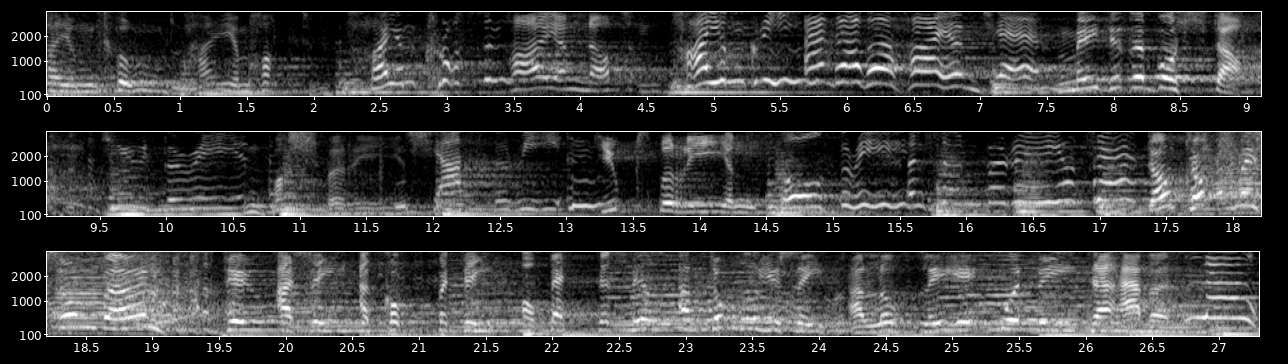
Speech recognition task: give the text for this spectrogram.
I am cold and I am hot. Higham Crossan, I am not. I am Green and other Higham gems. meet at the bus stop. Dewsbury and Washbury and Shaftesbury and Tewkesbury and Salisbury and Sunbury on Thames. Don't touch me sunburn. Do I see a cup of tea, or better still, a double? You see, how lovely it would be to have a Now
